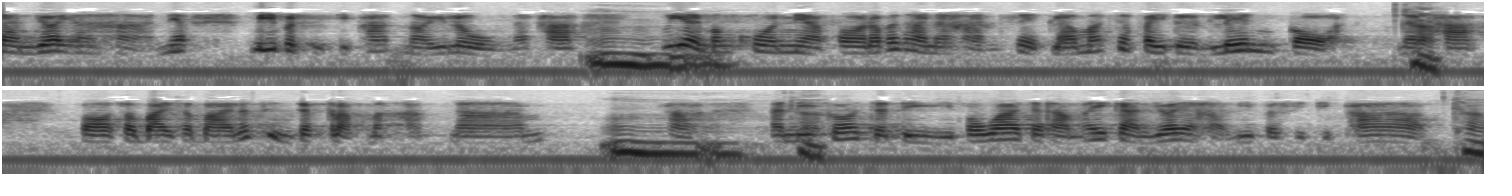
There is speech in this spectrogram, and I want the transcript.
การย่อยอาหารเนี่ยมีประสิทธิภาพน้อยลงนะคะอืมผู้ใหญ่บางคนเนี่ยพอรับประทานอาหารเสร็จแล้วมักจะไปเดินเล่นก่อนนะคะ พอสบายๆแล้วถึงจะกลับมาอาบน้ำอืม ค่ะ อันนี้ค่ะก็จะดีเพราะว่าจะทำให้การย่อยอาหารมีประสิทธิภาพ ค่ะ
